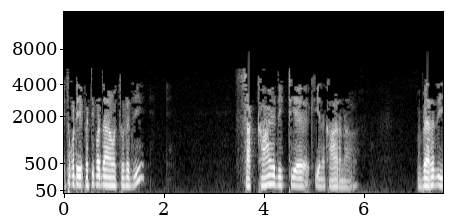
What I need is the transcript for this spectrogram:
එතකොට මේ ප්‍රතිපදාව තුළදී සක්කාය දිට්ඨිය කියන කාරණාව වැරදි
